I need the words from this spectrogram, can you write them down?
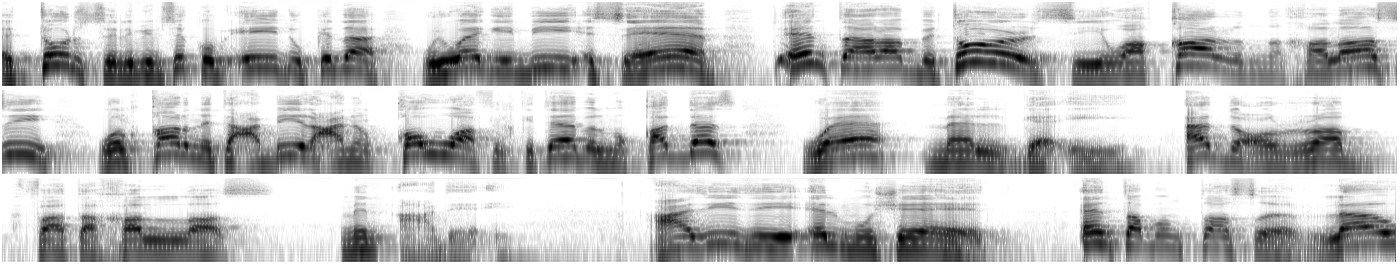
الترس اللي بيمسكه بإيده كده ويواجه بيه السهام. أنت يا رب ترسي وقرن خلاصي والقرن تعبير عن القوة في الكتاب المقدس وملجئي. أدعو الرب فتخلص من أعدائي. عزيزي المشاهد أنت منتصر. لو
